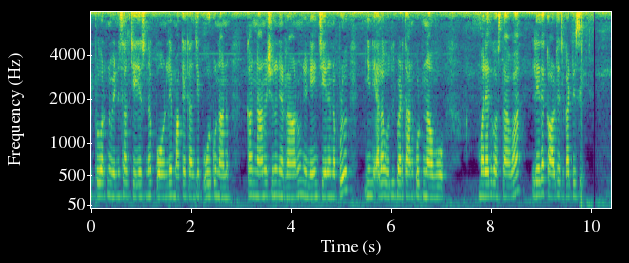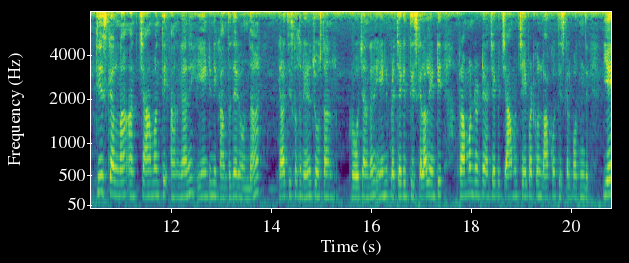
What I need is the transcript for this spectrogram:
ఇప్పుడు వరకు నువ్వు ఎన్నిసార్లు చేసేసినా ఫోన్లే మక్కే కానీ చెప్పి ఊరుకున్నాను. కానీ నాన్న విషయంలో నేను రాను నేనేం చేయనప్పుడు నేను ఎలా వదిలిపెడతా అనుకుంటున్నావు? మర్యాదకు వస్తావా? లేదా కాల్ చేతులు కట్టేసి తీసుకెళ్ళనా అని చామంతి అనగానే ఏంటి నీకు అంత ధైర్యం ఉందా? ఎలా తీసుకెళ్తా? నేను చూస్తాను రోజు అనగానే ఏంటి ప్రత్యేకించి తీసుకెళ్ళాలి? ఏంటి? రమ్మంటుంటే అని చెప్పి చామంతి చేయి పట్టుకొని లాక్కొని తీసుకెళ్ళిపోతుంది. ఏ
